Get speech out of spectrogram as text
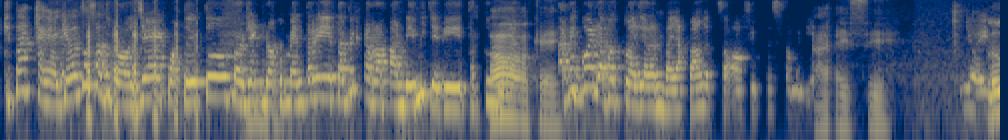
kita kayak kita tuh satu project waktu itu project dokumenter tapi karena pandemi jadi tertunda. Oh, oke. Tapi gue dapat pelajaran banyak banget soal fitness sama dia. I see. Yoi. Lu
